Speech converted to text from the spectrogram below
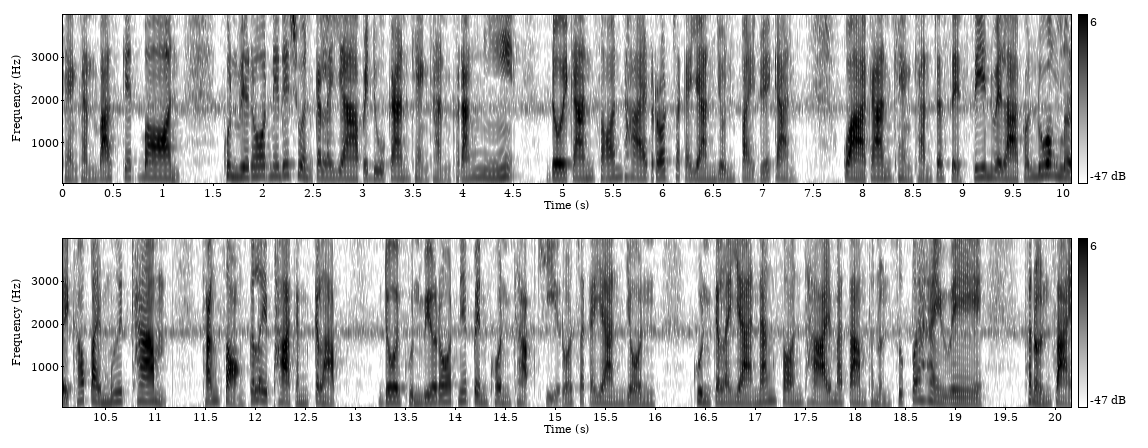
แข่งขันบาสเกตบอล คุณวิโรจน์ได้ชวนกัลยาไปดูการแข่งขันครั้งนี้ โดยการซ้อนท้ายรถจักรยานยนต์ไปด้วยกัน กว่าการแข่งขันจะเสร็จสิ้นเวลาก็ล่วงเลยเข้าไปมืดค่ำทั้งสองก็เลยพากันกลับโดยคุณวิโรจน์นี่เป็นคนขับขี่รถจักรยานยนต์ คุณกัลยานั่งซ้อนท้ายมาตามถนนซูเปอร์ไฮเวย์ถนนสาย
